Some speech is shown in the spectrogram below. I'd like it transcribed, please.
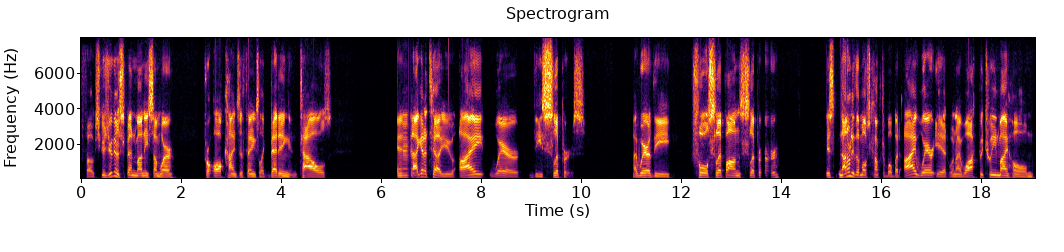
folks, because you're going to spend money somewhere for all kinds of things like bedding and towels. And I got to tell you, I wear these slippers I wear the full slip on slipper. It's not only the most comfortable, but I wear it when I walk between my home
